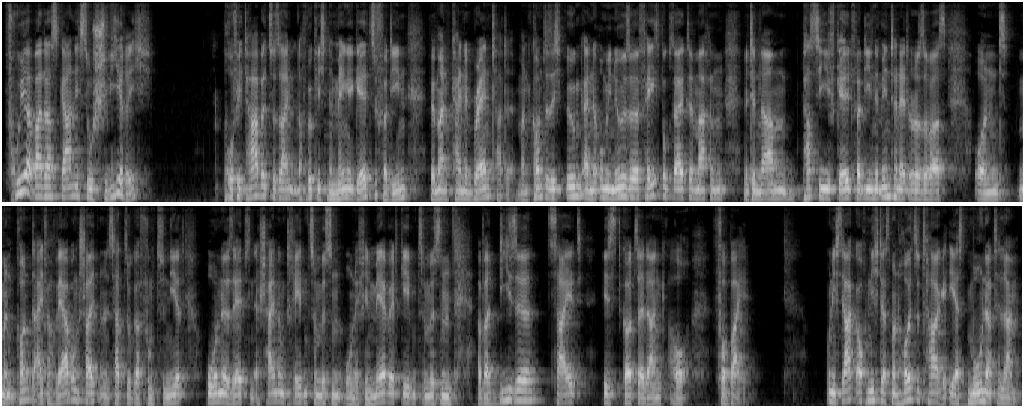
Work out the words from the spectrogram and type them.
Früher war das gar nicht so schwierig, profitabel zu sein und noch wirklich eine Menge Geld zu verdienen, wenn man keine Brand hatte. Man konnte sich irgendeine ominöse Facebook-Seite machen mit dem Namen passiv Geld verdienen im Internet oder sowas und man konnte einfach Werbung schalten und es hat sogar funktioniert, ohne selbst in Erscheinung treten zu müssen, ohne viel Mehrwert geben zu müssen. Aber diese Zeit ist Gott sei Dank auch vorbei. Und ich sage auch nicht, dass man heutzutage erst monatelang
